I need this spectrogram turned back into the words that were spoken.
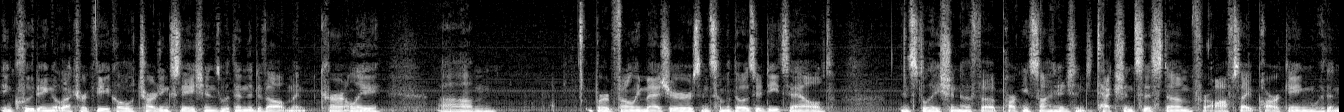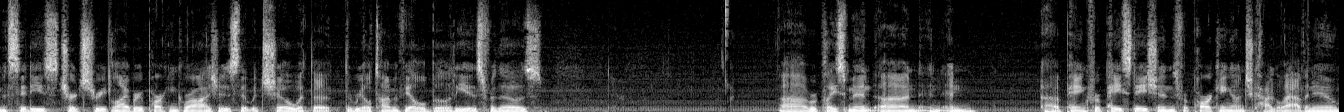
including electric vehicle charging stations within the development currently, bird friendly measures, and some of those are detailed. Installation of uh, parking signage and detection system for off-site parking within the city's Church Street library parking garages that would show what the, the real-time availability is for those. Uh, replacement uh, and, and uh, paying for pay stations for parking on Chicago Avenue.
